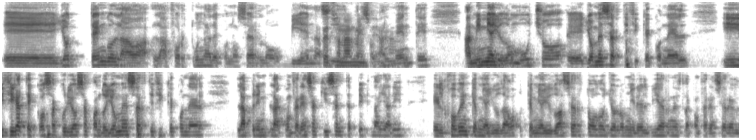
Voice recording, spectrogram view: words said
Eh, yo tengo la, la, fortuna de conocerlo bien así, Personalmente, personalmente. A mí me ayudó mucho, eh, yo me certifiqué con él y fíjate, cosa curiosa, cuando yo me certifiqué con él, la, la conferencia que hice en Tepic, Nayarit, el joven que me, ayudó, que me ayudó a hacer todo, yo lo miré el viernes, la conferencia era el,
